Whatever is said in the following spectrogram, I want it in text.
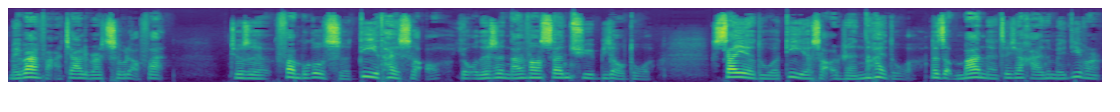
没办法，家里边吃不了饭，就是饭不够吃，地太少，有的是南方山区比较多，山也多，地也少，人还多，那怎么办呢？这些孩子没地方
